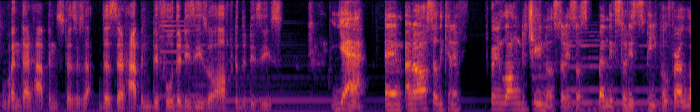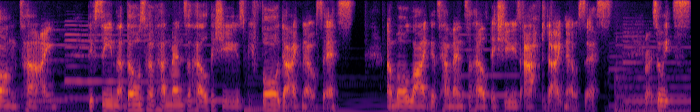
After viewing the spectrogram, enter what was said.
when that happens does it, does that happen before the disease or after the disease Yeah, um, and also the kind of through longitudinal studies, so when they've studied people for a long time, they've seen that those who have had mental health issues before diagnosis are more likely to have mental health issues after diagnosis. right So it's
